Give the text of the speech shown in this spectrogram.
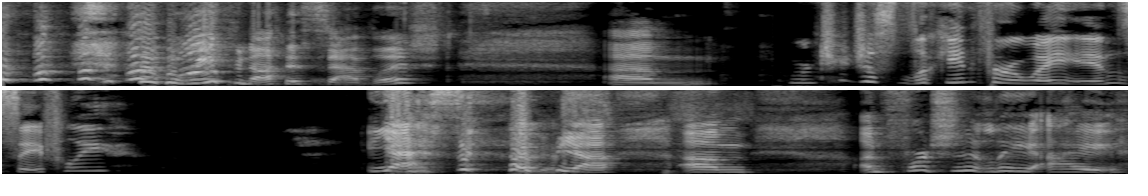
We've not established. Um. Weren't you just looking for a way in safely? Yes. yeah. Um unfortunately I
